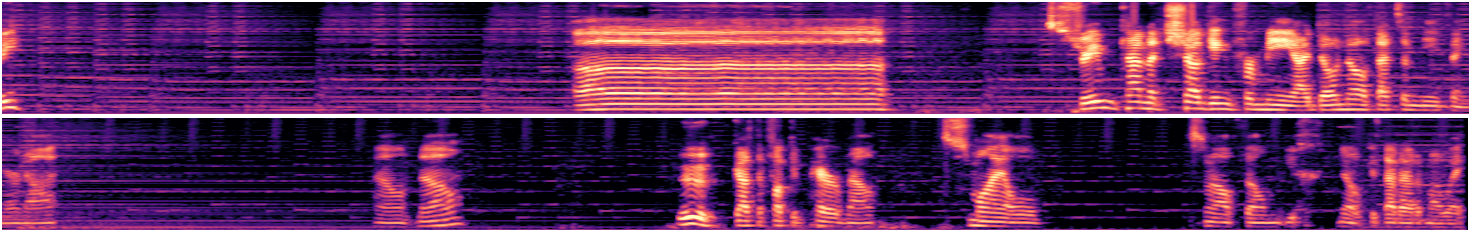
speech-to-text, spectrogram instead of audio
Maybe? Uh. Stream kind of chugging for me. I don't know if that's a me thing or not. I don't know. Ooh, got the fucking Paramount. Smile. Smile film. Ugh, no, get that out of my way.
